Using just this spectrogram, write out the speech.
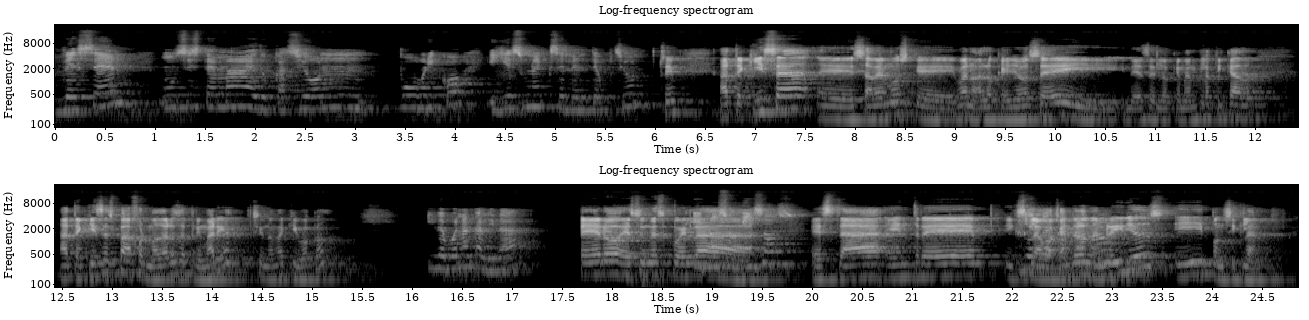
deseen un sistema de educación público y es una excelente opción. Sí, Atequiza eh, sabemos que, bueno, a lo que yo sé y desde lo que me han platicado, Atequiza es para formadores de primaria, si no me equivoco. Y de buena calidad. Pero es una escuela... ¿Y está entre Ixtlahuacán de los Membrillos y Ponciclán.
